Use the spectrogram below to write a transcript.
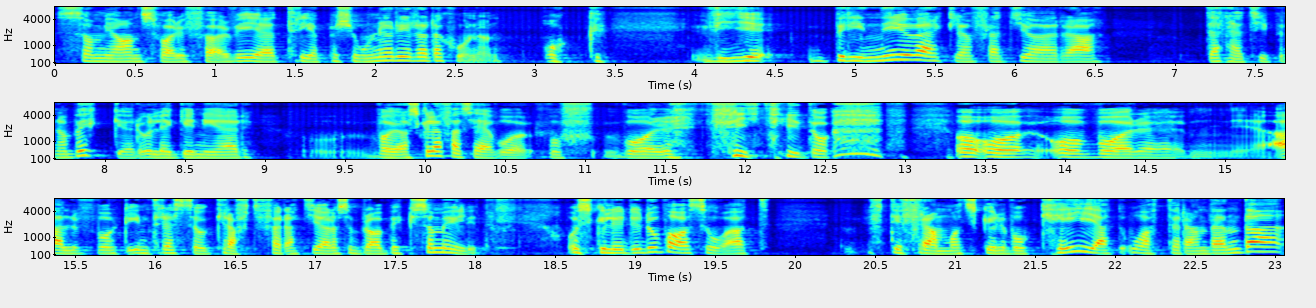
som jag är ansvarig för. Vi är tre personer i redaktionen. Och vi brinner ju verkligen för att göra den här typen av böcker och lägger ner vad jag skulle i alla fall säga vår, vår, vår fritid och, och, och, och vår, eh, all vårt intresse och kraft för att göra så bra böcker som möjligt. Och skulle det då vara så att det framåt skulle vara okej okay att återanvända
